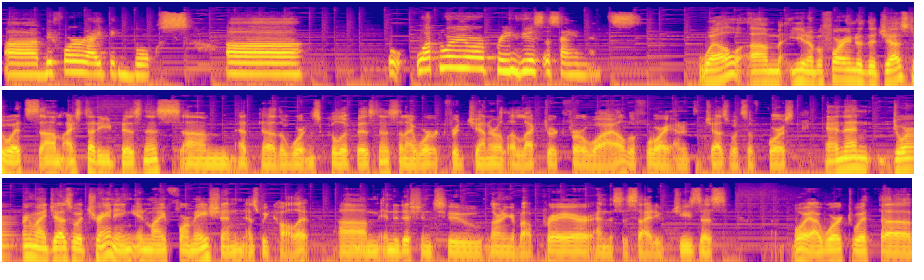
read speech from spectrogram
uh, before writing books, uh, what were your previous assignments? Well, um, you know, before I entered the Jesuits, um, I studied business um, at uh, the Wharton School of Business, and I worked for General Electric for a while before I entered the Jesuits, of course. And then during my Jesuit training, in my formation, as we call it, um, in addition to learning about prayer and the Society of Jesus, boy, I worked with uh,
